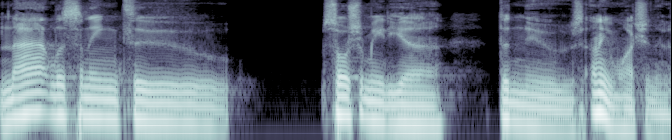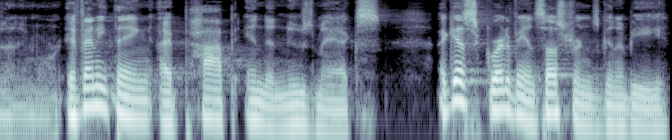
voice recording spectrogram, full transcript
not listening to social media, the news. I don't even watch the news anymore. If anything, I pop into Newsmax. I guess Greta Van Susteren is going to be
